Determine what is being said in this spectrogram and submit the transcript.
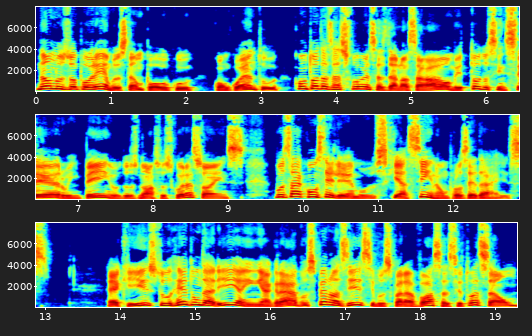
Não nos oporemos tampouco, conquanto, com todas as forças da nossa alma e todo sincero empenho dos nossos corações, vos aconselhemos que assim não procedais. É que isto redundaria em agravos penosíssimos para a vossa situação,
